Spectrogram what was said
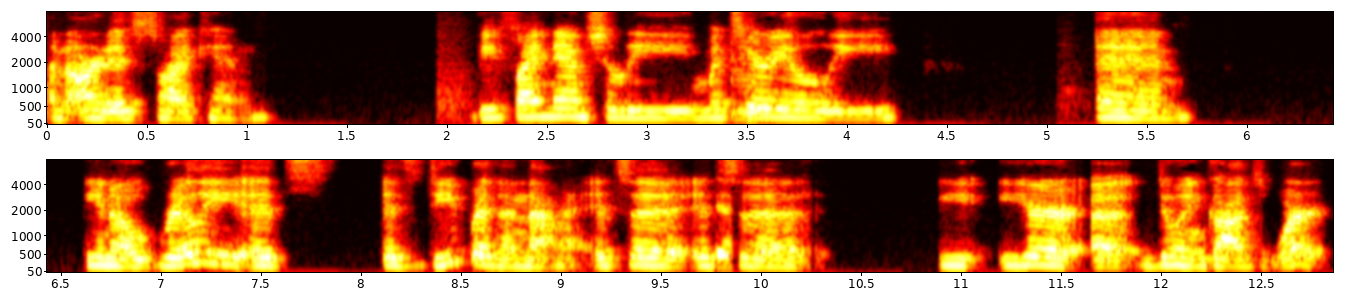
an artist so i can be financially mm. materially mm and you know really it's it's deeper than that it's a it's yeah. a you're uh, doing God's work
